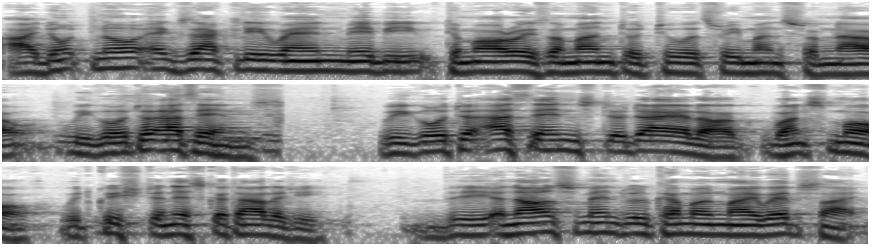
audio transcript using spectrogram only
I don't know exactly when, maybe tomorrow is a month or two or three months from now. We go to Athens. We go to Athens to dialogue once more with Christian eschatology. The announcement will come on my website.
